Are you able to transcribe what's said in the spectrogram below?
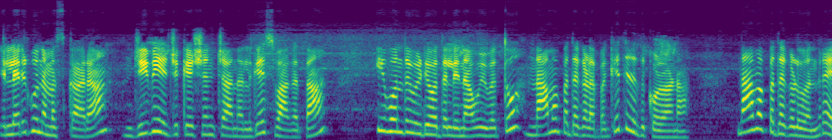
ಎಲ್ಲರಿಗೂ ನಮಸ್ಕಾರ. ಜಿ ವಿ ಎಜುಕೇಷನ್ ಚಾನಲ್ಗೆ ಸ್ವಾಗತ. ಈ ಒಂದು ವಿಡಿಯೋದಲ್ಲಿ ನಾವು ಇವತ್ತು ನಾಮಪದಗಳ ಬಗ್ಗೆ ತಿಳಿದುಕೊಳ್ಳೋಣ. ನಾಮಪದಗಳು ಅಂದರೆ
